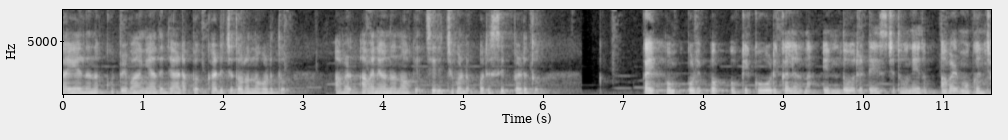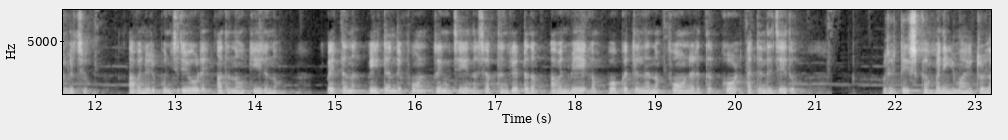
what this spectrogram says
കയ്യിൽ നിന്ന് കുപ്പി വാങ്ങി അതിന്റെ അടപ്പ് കടിച്ചു തുറന്നു കൊടുത്തു. അവൾ അവനെ ഒന്ന് നോക്കി ചിരിച്ചുകൊണ്ട് ഒരു സിപ്പ് എടുത്തു. കയ്പും പുളിപ്പും ഒക്കെ കൂടി കലർന്ന എന്തോ ഒരു ടേസ്റ്റ് തോന്നിയതും അവൾ മുഖം ചുളിച്ചു. അവനൊരു പുഞ്ചിരിയോടെ അത് നോക്കിയിരുന്നു. പെട്ടെന്ന് പീറ്ററിന്റെ ഫോൺ റിങ് ചെയ്യുന്ന ശബ്ദം കേട്ടതും അവൻ വേഗം പോക്കറ്റിൽ നിന്നും ഫോൺ എടുത്ത് കോൾ അറ്റൻഡ് ചെയ്തു. ബ്രിട്ടീഷ് കമ്പനിയുമായിട്ടുള്ള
